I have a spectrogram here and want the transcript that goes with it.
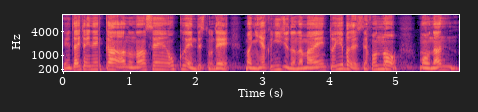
えー、大体年間あの7000億円ですので、まあ227万円といえばですね、ほんのもう何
